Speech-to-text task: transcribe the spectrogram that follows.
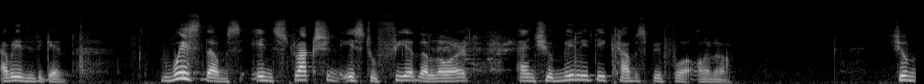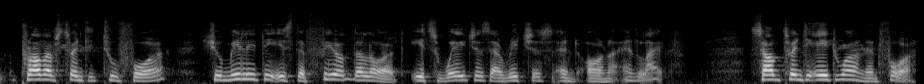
I read it again. Wisdom's instruction is to fear the Lord, and humility comes before honor. Proverbs 22 4 Humility is the fear of the Lord. Its wages are riches and honor and life. Psalm 28 1 and 4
